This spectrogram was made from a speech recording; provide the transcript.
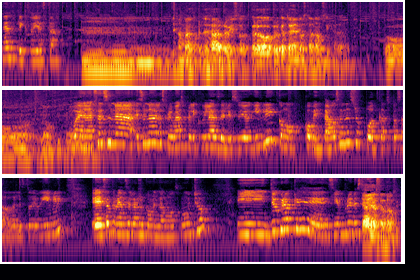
Netflix o ya está. Mm, déjame, déjame revisar, pero creo que todavía no está Náusica. ¿eh? Oh, Náusica. Bueno, esa es una, es una de las primeras películas del estudio Ghibli, como comentamos en nuestro podcast pasado del estudio Ghibli. Esa también se la recomendamos mucho. Y yo creo que siempre en estos Ya, ya está Náusica.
